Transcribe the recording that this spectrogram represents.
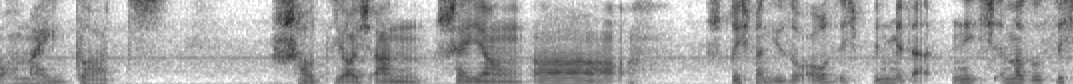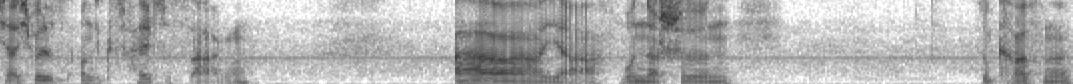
Oh mein Gott. Schaut sie euch an. Chaeyoung. Oh. Spricht man die so aus? Ich bin mir da nicht immer so sicher. Ich will jetzt auch nichts Falsches sagen. Ah, ja. Wunderschön. So krass, ne?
